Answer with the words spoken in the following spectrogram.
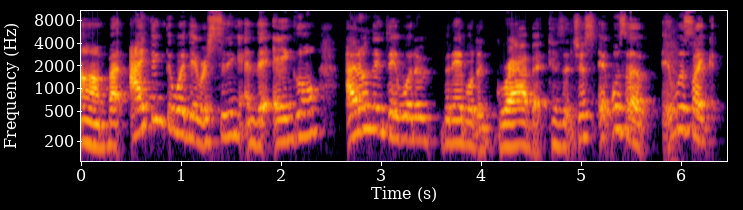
um, but I think the way they were sitting and the angle, I don't think they would have been able to grab it because it just, it was a, it was like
